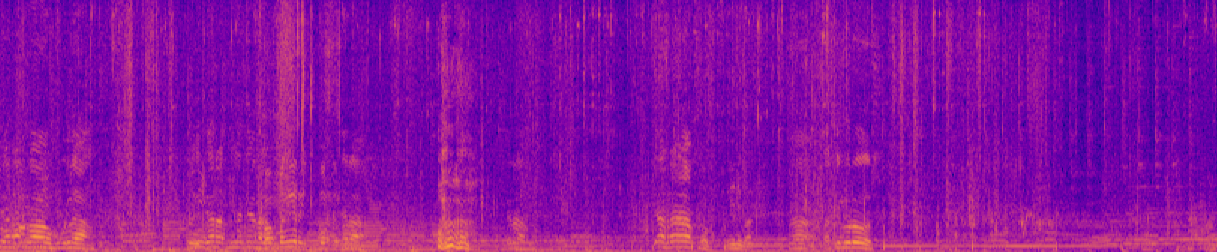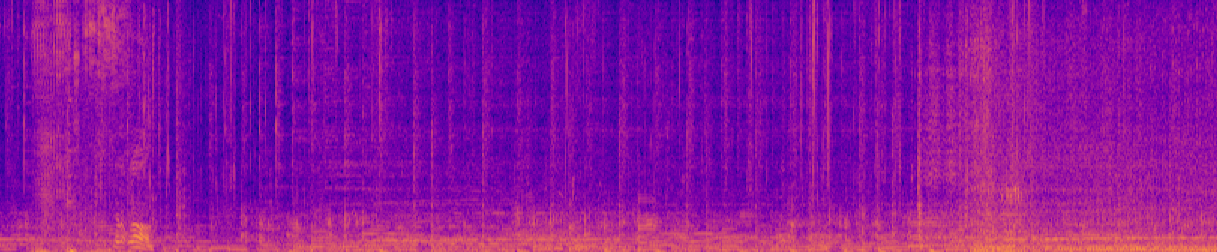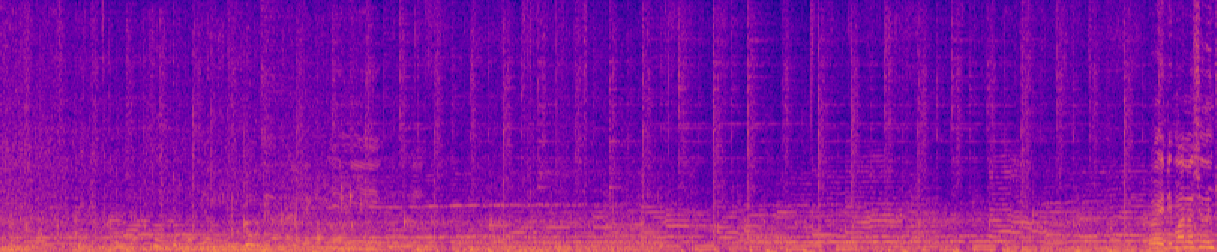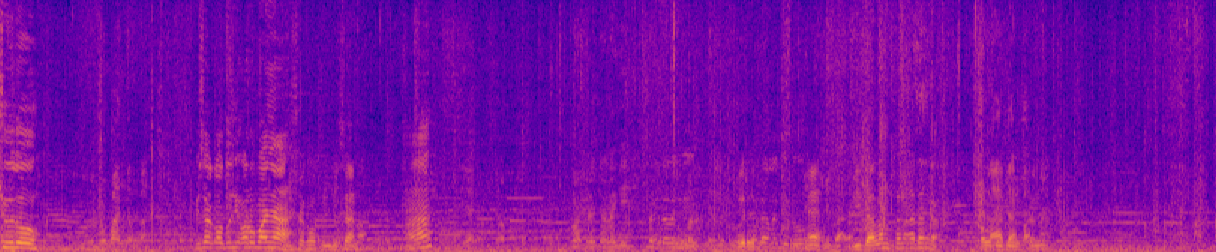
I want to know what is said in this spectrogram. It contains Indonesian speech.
Jarak kau, aku bilang. Tuh, jarak, bisa jarak. Bang Bangir, Jarak. Jarak. Jarak. ini pak. Nah, kaki lurus. Jarak kau. Woi, di mana si Uncu tuh? panjang pak Bisa kau tunjuk rupanya? Bisa kau tunjukkan. Hah? iya pak beda lagi Ada lagi. Ada lagi tuh. Eh, di dalam sana ada nggak? Kau di ada, Pak. sana.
